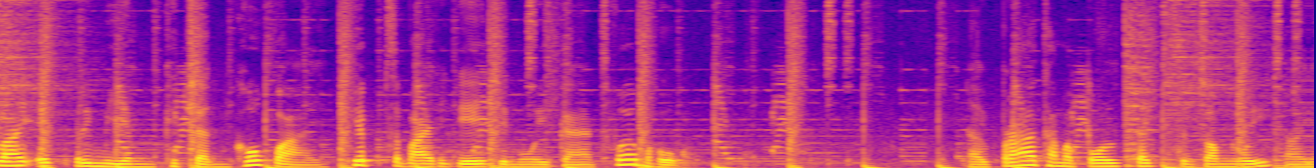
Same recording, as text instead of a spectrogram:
Coke Light X Premium Kitchen Coke Wine ភាពសប្បាយរីករាយជាមួយការធ្វើម្ហូបដោយប្រើធម្មពលតិចសន្សំលុយហើយ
